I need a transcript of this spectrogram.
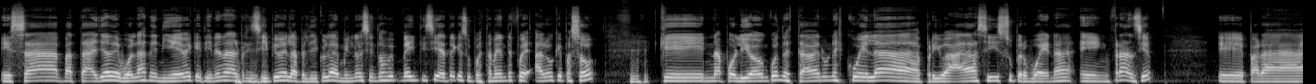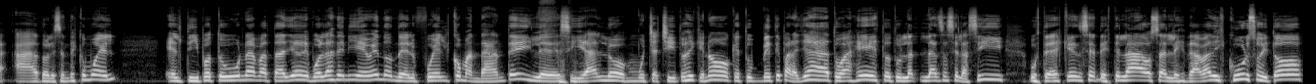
esa batalla de bolas de nieve que tienen al principio de la película de 1927, que supuestamente fue algo que pasó, que Napoleón cuando estaba en una escuela privada así súper buena en Francia, eh, para adolescentes como él, el tipo tuvo una batalla de bolas de nieve en donde él fue el comandante y le decía a los muchachitos y que no, que tú vete para allá, tú haz esto, tú la- lánzasela así, ustedes quédense de este lado, o sea, les daba discursos y todo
